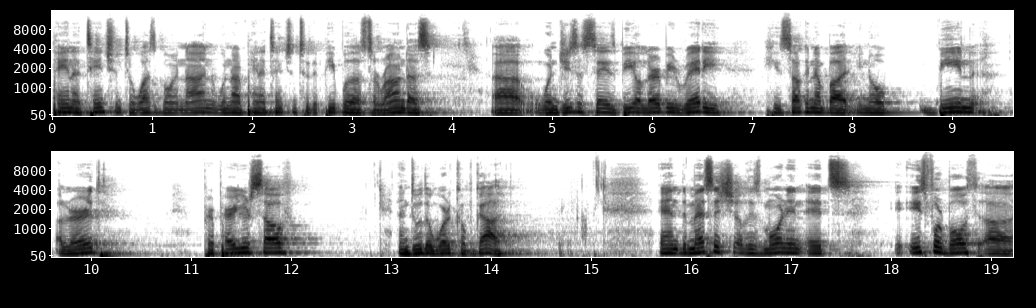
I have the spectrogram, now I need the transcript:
paying attention to what's going on. We're not paying attention to the people that surround us. Uh, when Jesus says, "Be alert, be ready," He's talking about you know being alert, prepare yourself, and do the work of God. And the message of this morning it's it's for both uh,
